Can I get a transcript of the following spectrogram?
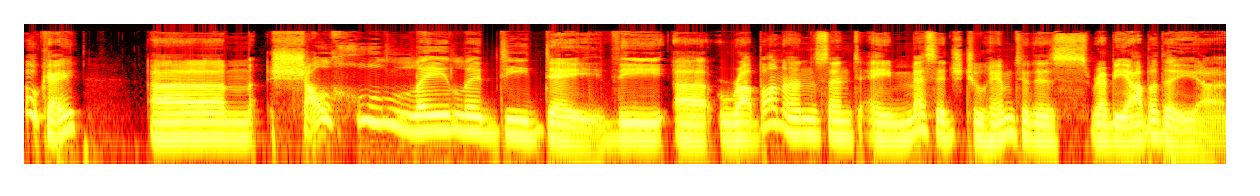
Okay. Um, Shalchu Leila Day. The uh, Rabbanan sent a message to him, to this Rebbe Abba, the uh,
